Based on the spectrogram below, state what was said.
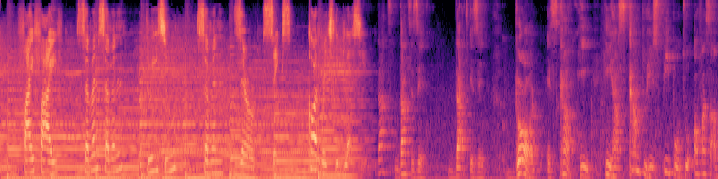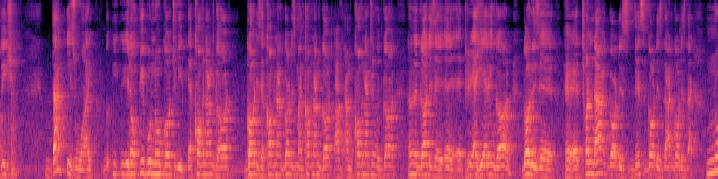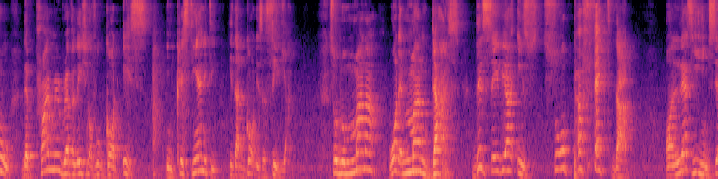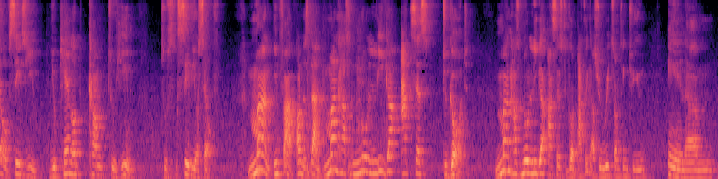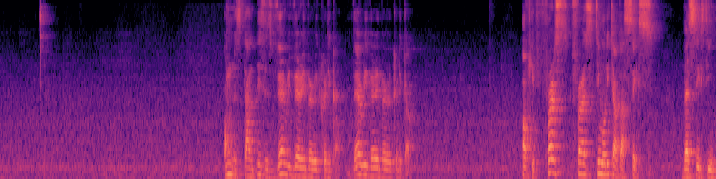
55 77 32706. God richly bless you. That, that is it. That is it. God is come. He, he has come to his people to offer salvation. That is why, you know, people know God to be a covenant God. God is a covenant. God is my covenant God. I'm covenanting with God. God is a, a, a prayer hearing God. God is a, a thunder. God is this. God is that. God is that. No, the primary revelation of who God is in Christianity is that God is a savior. So no matter what a man does, this savior is so perfect that unless he himself saves you, you cannot come to him to save yourself. Man, in fact, understand, man has no legal access to God. Man has no legal access to God. I think I should read something to you in um, understand this is very very very critical very very very critical okay first first timothy chapter 6 verse 16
